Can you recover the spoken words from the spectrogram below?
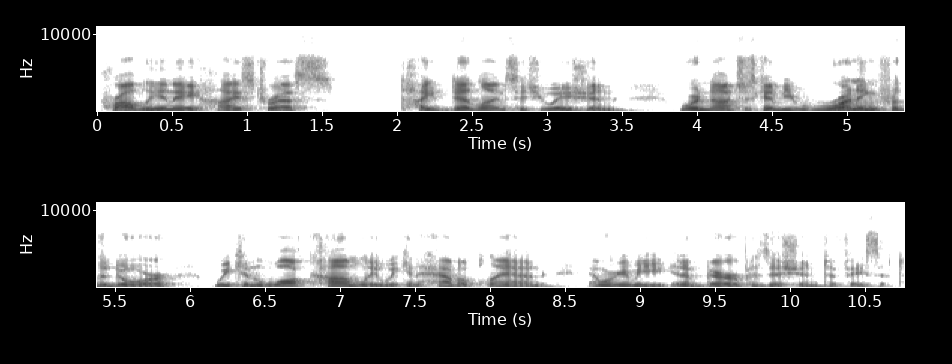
probably in a high stress, tight deadline situation, we're not just going to be running for the door. We can walk calmly, we can have a plan, and we're going to be in a better position to face it.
